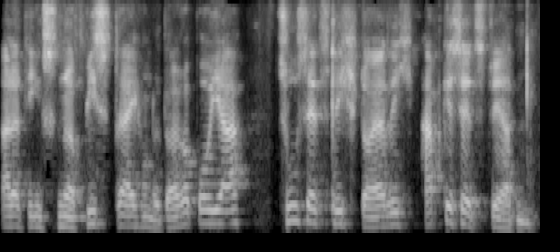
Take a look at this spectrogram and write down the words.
allerdings nur bis 300 Euro pro Jahr, zusätzlich steuerlich abgesetzt werden.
